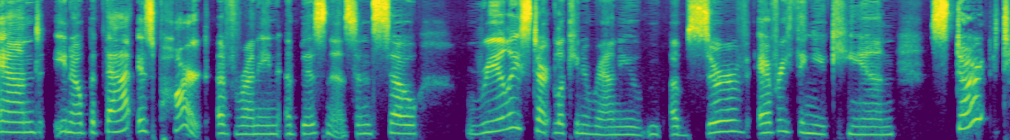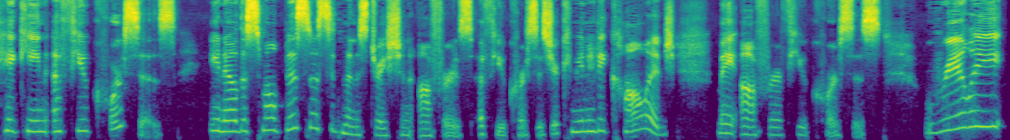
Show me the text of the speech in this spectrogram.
And you know but that is part of running a business. And so really start looking around you, observe everything you can, start taking a few courses. You know, the Small Business Administration offers a few courses, your community college may offer a few courses. Really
